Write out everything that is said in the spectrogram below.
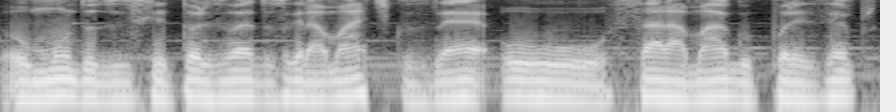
o mundo dos escritores não é dos gramáticos, né? O Saramago, por exemplo,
